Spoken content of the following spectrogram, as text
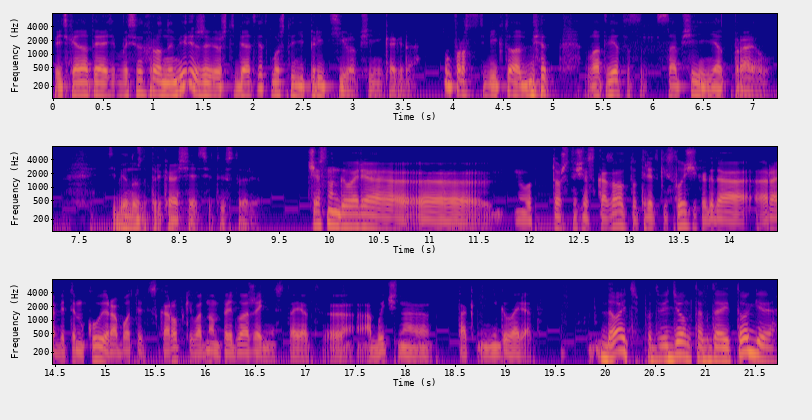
Ведь когда ты в асинхронном мире живешь, тебе ответ может и не прийти вообще никогда. Ну, просто тебе никто ответ, в ответ сообщение не отправил. Тебе нужно прекращать всю эту историю. Честно говоря, э, вот то, что ты сейчас сказал, тот редкий случай, когда RabbitMQ и работает из коробки в одном предложении стоят. Э, обычно так не говорят. Давайте подведем тогда итоги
